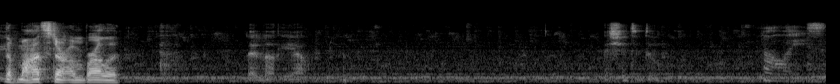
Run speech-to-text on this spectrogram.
The monster umbrella. Let Lucky out. Shit to do. Always.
